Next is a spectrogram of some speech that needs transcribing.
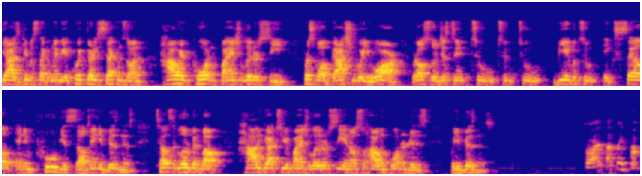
guys give us like maybe a quick 30 seconds on how important financial literacy first of all got you where you are but also just to to to, to be able to excel and improve yourselves and your business tell us a little bit about how you got to your financial literacy and also how important it is for your business. So i, I think for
